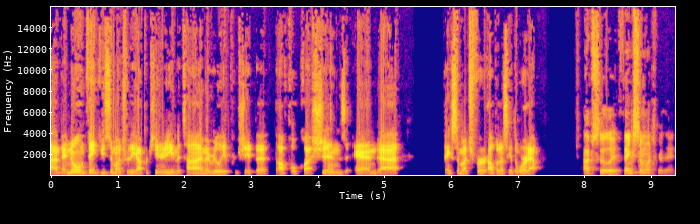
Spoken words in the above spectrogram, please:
Um, and Nolan, thank you so much for the opportunity and the time. I really appreciate the thoughtful questions. And uh, thanks so much for helping us get the word out. Absolutely. Thanks so much, Gurdane.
